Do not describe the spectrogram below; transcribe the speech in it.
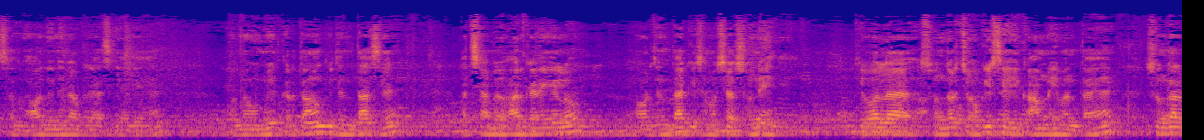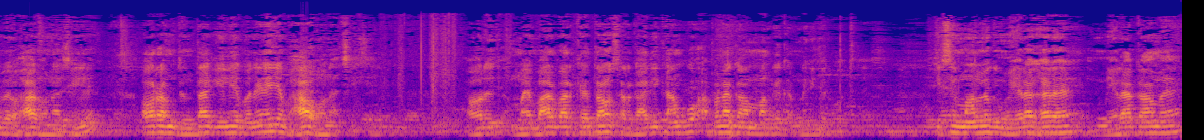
सद्भाव देने का प्रयास किया गया है। और मैं उम्मीद करता हूँ कि जनता से अच्छा व्यवहार करेंगे लोग और जनता की समस्या सुनेंगे। केवल सुंदर चौकी से ही काम नहीं बनता है। सुंदर व्यवहार होना चाहिए और हम जनता के लिए बने हैं, ये भाव होना चाहिए। और मैं बार बार कहता हूँ, सरकारी काम को अपना काम मान के करने की ज़रूरत है। इसे मान लो कि मेरा घर है, मेरा काम है,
